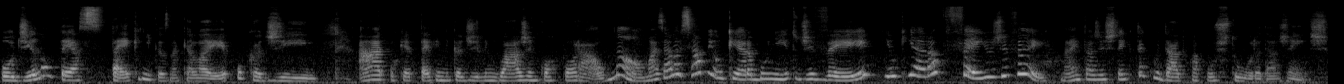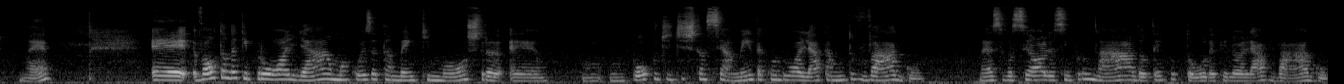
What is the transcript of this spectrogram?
Podia não ter as técnicas naquela época de, ah, porque é técnica de linguagem corporal. Não, mas elas sabiam o que era bonito de ver e o que era feio de ver, né? Então a gente tem que ter cuidado com a postura da gente, né? É, voltando aqui para o olhar, uma coisa também que mostra é, um pouco de distanciamento é quando o olhar está muito vago. Né? Se você olha assim para o nada o tempo todo, aquele olhar vago,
